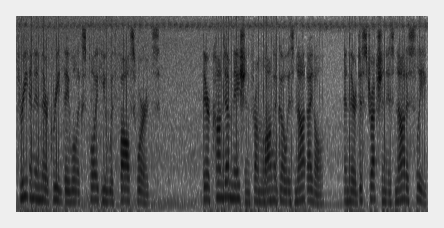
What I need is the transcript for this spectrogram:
3 And in their greed they will exploit you with false words. Their condemnation from long ago is not idle, and their destruction is not asleep.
